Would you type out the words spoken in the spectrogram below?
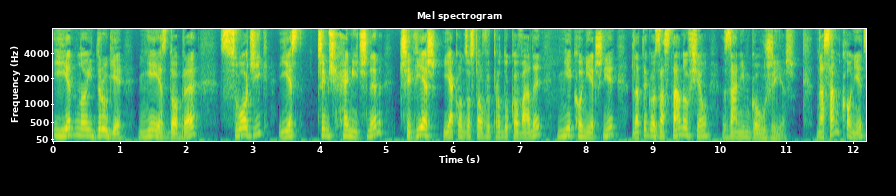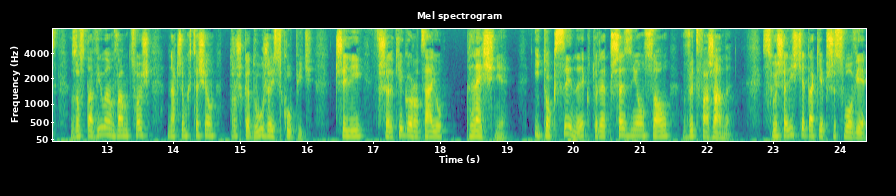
I jedno i drugie nie jest dobre. Słodzik jest czymś chemicznym. Czy wiesz, jak on został wyprodukowany? Niekoniecznie, dlatego zastanów się, zanim go użyjesz. Na sam koniec zostawiłem Wam coś, na czym chcę się troszkę dłużej skupić, czyli wszelkiego rodzaju pleśnie i toksyny, które przez nią są wytwarzane. Słyszeliście takie przysłowie,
